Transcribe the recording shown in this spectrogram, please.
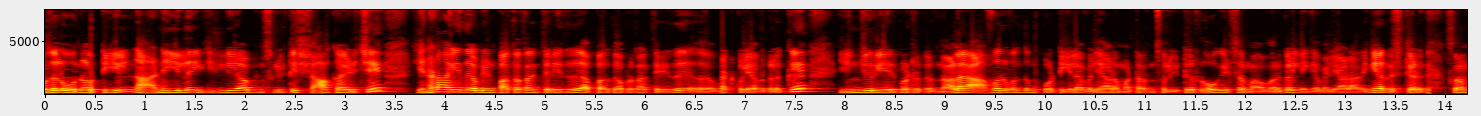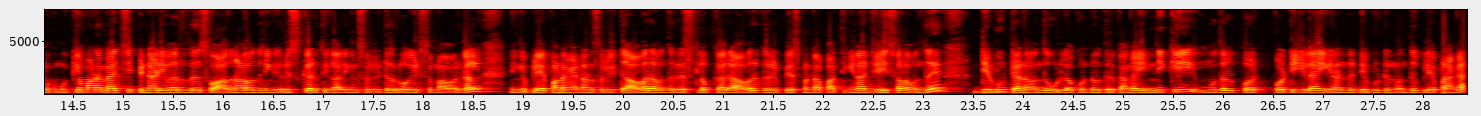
முதல் ஒரு நாள் போட்டியில் நான் அணியில் இல்லையா? அப்படின்னு சொல்லிட்டு ஷாக் ஆகிடுச்சு என்னடா இது? அப்படின்னு பார்த்தா தான் தெரியுது. அப்போ அதுக்கப்புறம் தான் தெரியுது விராட் கோலி அவர்களுக்கு இன்ஜுரி ஏற்பட்டிருக்கிறதுனால அவர் வந்து போட்டியில் விளையாட மாட்டார்னு சொல்லிட்டு ரோஹித் சர்மா அவர்கள் நீங்கள் விளையாடாதீங்க ரெஸ்ட் எடுங்க. ஸோ நமக்கு முக்கியமான மேட்ச் பின்னாடி வருது. ஸோ அதனால் வந்து நீங்கள் ரிஸ்க் எடுத்துக்காதீங்கன்னு சொல்லிட்டு ரோஹித் சர்மா அவர்கள் நீங்கள் ப்ளே பண்ண வேண்டாம்னு சொல்லிட்டு அவரை வந்து ரெஸ்ட்டில் உட்காரு. அவருக்கு ரீப்ளேஸ்மெண்ட்டாக பார்த்தீங்கன்னா ஜெய்சோலை வந்து டெபுட்டனை வந்து உள்ளே கொண்டு வந்திருக்காங்க. இன்றைக்கி முதல் போட்டியில் இரண்டு டெபியூட்டன் வந்து ப்ளே பண்ணாங்க.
